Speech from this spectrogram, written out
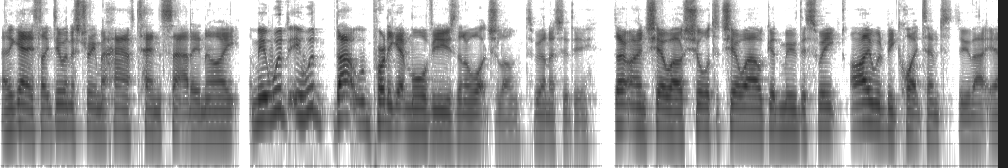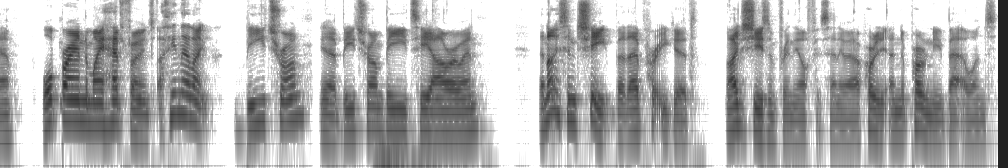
And again, it's like doing a stream at half ten Saturday night. I mean, it would, it would, that would probably get more views than a watch along. To be honest with you, don't own Chilwell. Shaw to Chilwell. Good move this week. I would be quite tempted to do that. Yeah. What brand are my headphones? I think they're like Betron. Yeah, Betron. B E T R O N. They're nice and cheap, but they're pretty good. I just use them for in the office anyway. I probably and probably need better ones.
